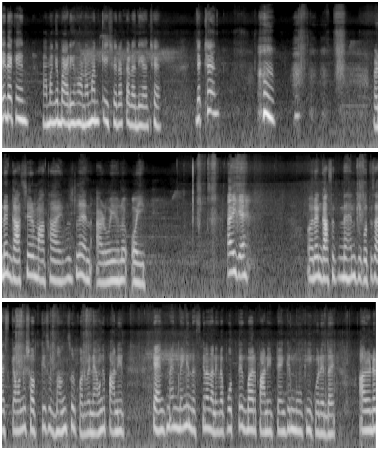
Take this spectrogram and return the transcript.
এই দেখেন, আমাকে বাড়ি হনুমান কিসেরা কারা দিয়েছে। দেখছেন? ওটা গাছের মাথায়, বুঝলেন? আর ওই হলো ওই। এই যে, ওরা গাছের দেখেন কী করতেছে, আজকে আমাকে সব কিছু ভাঙচুর করবে না, আমাকে পানির ট্যাঙ্ক ম্যাঙ্ক ভেঙে দিচ্ছে কিনা জানি না, প্রত্যেকবার পানির ট্যাঙ্কের মুখ ই করে দেয়। আর ওটা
